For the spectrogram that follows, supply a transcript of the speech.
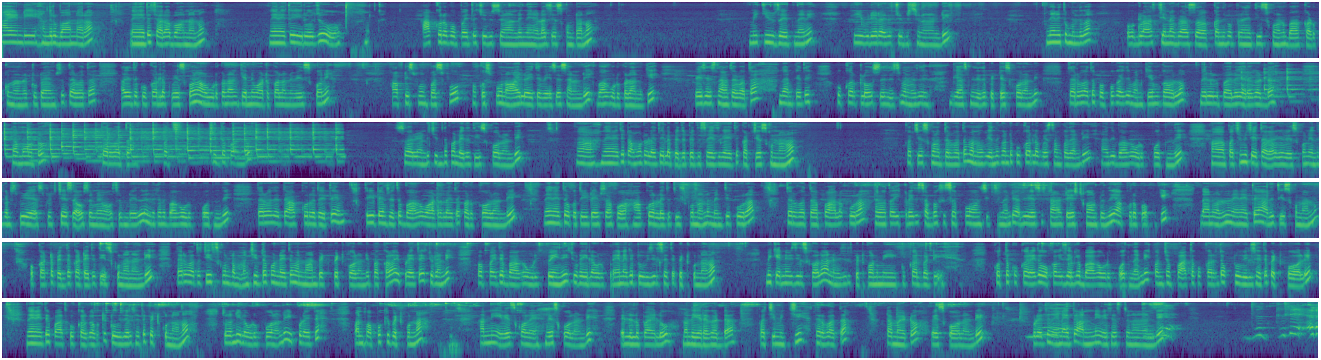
Hi అండి అందరూ బాగున్నారా? నేనైతే చాలా బాగున్నాను. నేనైతే ఈరోజు ఆకుకూర పప్పు అయితే చూపిస్తున్నానండి నేను ఎలా చేసుకుంటానో. మీకు యూజ్ అవుతుందని ఈ వీడియోలో అయితే చూపిస్తున్నానండి. నేనైతే ముందుగా ఒక గ్లాస్ చిన్న గ్లాస్ కందిపప్పు అనేది తీసుకున్నాను బాగా కడుక్కున్నాను టూ టైమ్స్. తర్వాత అదైతే కుక్కర్లోకి వేసుకొని ఉడకడానికి ఎన్ని వాటర్ వేసుకొని హాఫ్ టీ స్పూన్ పసుపు ఒక స్పూన్ ఆయిల్ అయితే వేసేసానండి బాగా ఉడకడానికి. వేసేసిన తర్వాత దానికైతే కుక్కర్ క్లోజ్ చేసేసి మనమైతే గ్యాస్ మీద అయితే పెట్టేసుకోవాలండి. తర్వాత పప్పుకు అయితే మనకేం కావాలో వెల్లుల్లిపాయలు ఎర్రగడ్డ టమాటో తర్వాత పచ్చి చింతపండు. సారీ అండి చింతపండు అయితే తీసుకోవాలండి. నేనైతే టమాటోలు అయితే ఇలా పెద్ద పెద్ద సైజుగా అయితే కట్ చేసుకున్నాను. కట్ చేసుకున్న తర్వాత మనం ఎందుకంటే కుక్కర్లోకి వేస్తాం కదండి అది బాగా ఉడికిపోతుంది. పచ్చిమిర్చి అయితే అలాగే వేసుకోండి ఎందుకంటే స్పీ స్ప్లిట్ చేసే అవసరం ఏం అవసరం లేదు ఎందుకంటే బాగా ఉడికిపోతుంది. తర్వాత అయితే ఆకుకూరతో అయితే త్రీ టైమ్స్ అయితే బాగా వాటర్లో అయితే కడుక్కోవాలండి. నేనైతే ఒక త్రీ టైప్స్ ఆఫ్ ఆకుకూరలు అయితే తీసుకున్నాను మెంతి కూర తర్వాత పాలకూర తర్వాత ఇక్కడైతే సబ్బక్సి సప్పు వన్ సిక్స్ ఉందండి అది వేసి చాలా టేస్ట్గా ఉంటుంది ఆకుకూర పప్పుకి. దానివల్ల నేనైతే అది తీసుకున్నాను. ఒక కట్ట పెద్ద కట్ట అయితే తీసుకున్నానండి. తర్వాత తీసుకుంటాం. చింతపండు అయితే మనం నానబెట్టి పెట్టుకోవాలండి పక్కన ఇప్పుడైతే చూడండి పప్పు అయితే బాగా ఉడికిపోయింది. చూడ ఇలా ఉడికి నేనైతే టూ విజిల్స్ అయితే పెట్టుకున్నాను. మీకు ఎన్ని విజిల్స్ కావాలో అన్ని విజిల్స్ పెట్టుకోండి. మీ కుక్కర్ బట్టి. కొత్త కుక్కర్ అయితే ఒక విజిల్కే బాగా ఉడికిపోతుందండి. కొంచెం పాత కుక్కర్ అయితే ఒక టూ విజిల్స్ అయితే పెట్టుకోవాలి. నేనైతే పాత కుక్కర్ కాబట్టి టూ విజిల్స్ అయితే పెట్టుకున్నాను. చూడండి ఇలా ఉడికిపోవాలండి. ఇప్పుడైతే మనం పప్పుకి పెట్టుకున్న అన్నీ వేసుకోవాలి వేసుకోవాలండి. వెల్లుల్లిపాయలు మళ్ళీ ఎర్రగడ్డ పచ్చిమిర్చి తర్వాత టమాటో వేసుకోవాలండి. ఇప్పుడైతే నేనైతే అన్నీ వేసేస్తున్నానండి.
